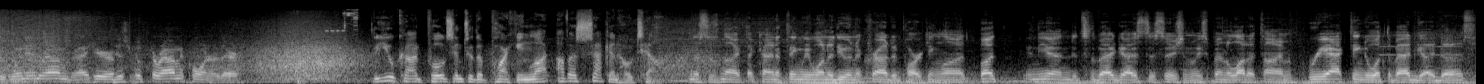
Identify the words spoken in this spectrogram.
We went in around right here, just hooked around the corner there. The Yukon pulls into the parking lot of a second hotel. This is not the kind of thing we want to do in a crowded parking lot, but in the end, it's the bad guy's decision. We spend a lot of time reacting to what the bad guy does.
